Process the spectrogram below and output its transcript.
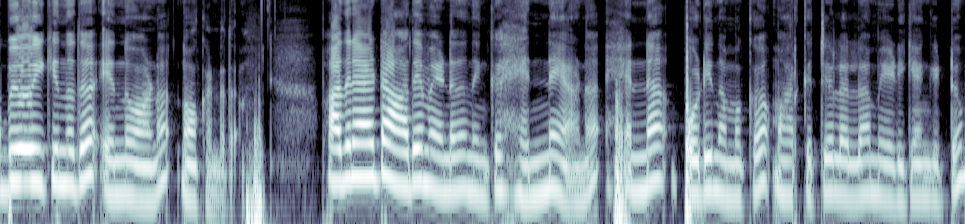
ഉപയോഗിക്കുന്നത് എന്നുമാണ് നോക്കേണ്ടത്. അപ്പോൾ അതിനായിട്ട് ആദ്യം വേണ്ടത് നിങ്ങൾക്ക് ഹെന്നയാണ്. ഹെന്ന പൊടി നമുക്ക് മാർക്കറ്റുകളിലെല്ലാം മേടിക്കാൻ കിട്ടും.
